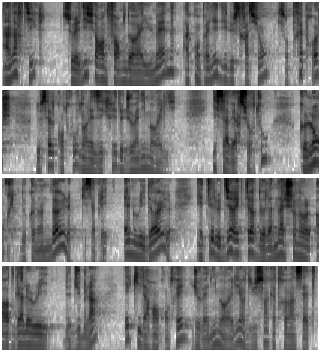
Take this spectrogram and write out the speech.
un article sur les différentes formes d'oreilles humaines accompagnées d'illustrations qui sont très proches de celles qu'on trouve dans les écrits de Giovanni Morelli. Il s'avère surtout que l'oncle de Conan Doyle, qui s'appelait Henry Doyle, était le directeur de la National Art Gallery de Dublin et qu'il a rencontré Giovanni Morelli en 1887,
